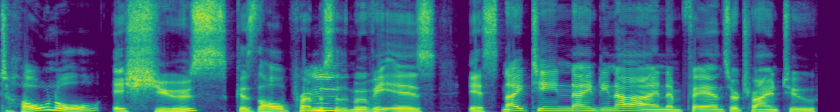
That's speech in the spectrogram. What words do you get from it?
tonal issues because the whole premise mm. of the movie is it's 1999 and fans are trying to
